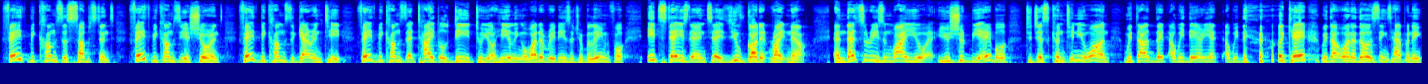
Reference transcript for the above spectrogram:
Faith becomes the substance, faith becomes the assurance, faith becomes the guarantee, faith becomes that title deed to your healing or whatever it is that you're believing for. It stays there and says, You've got it right now. And that's the reason why you, you should be able to just continue on without that. Are we there yet? Are we there? okay? Without one of those things happening.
